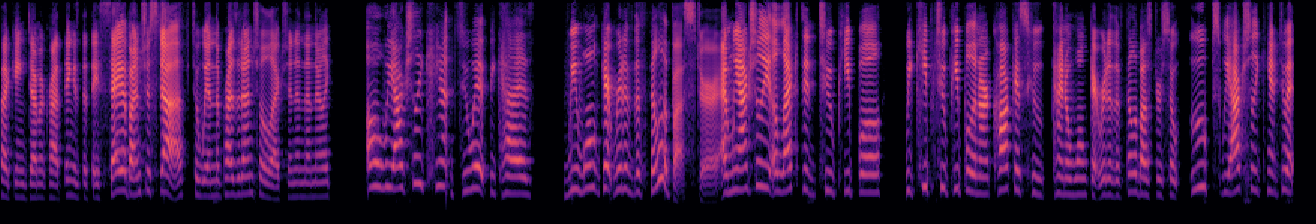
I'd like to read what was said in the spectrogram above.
fucking Democrat thing is that they say a bunch of stuff to win the presidential election and then they're like, "Oh, we actually can't do it because we won't get rid of the filibuster." And we actually elected two people we keep two people in our caucus who kind of won't get rid of the filibuster. So, oops, we actually can't do it.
